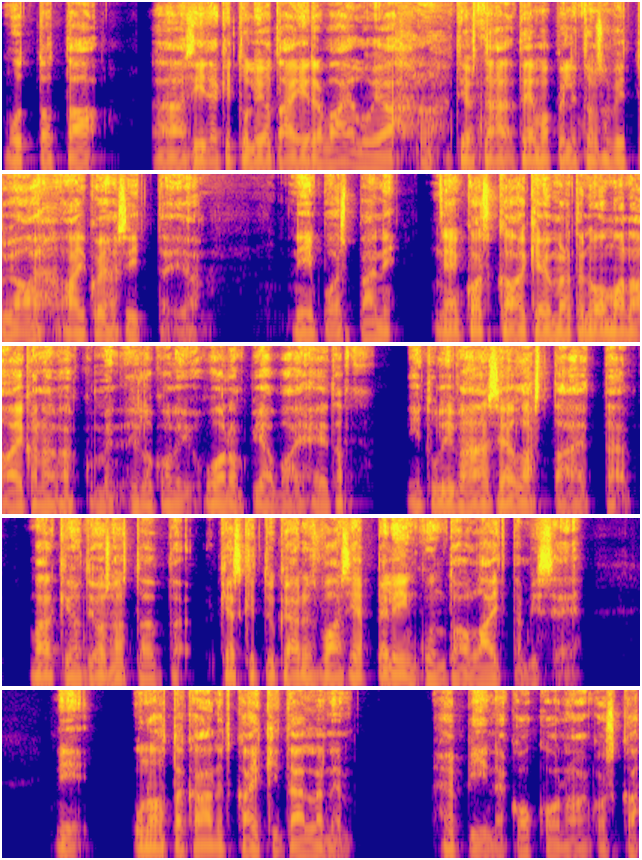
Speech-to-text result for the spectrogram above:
Mutta tota, siitäkin tuli jotain irvailuja. No, tietysti nämä teemapelit on sovittu jo aikoja sitten ja niin poispäin. Niin en koskaan oikein ymmärtänyt omana aikana, kun me, silloin kun oli huonompia vaiheita. Niin tuli vähän sellaista, että markkinointiosasto, että keskittykää nyt vaan siihen pelin kuntoon laittamiseen. Niin unohtakaa nyt kaikki tällainen höpinä kokonaan, koska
